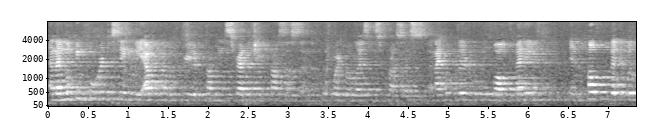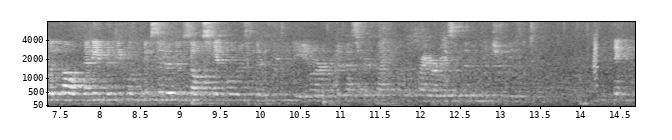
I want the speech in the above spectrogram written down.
And I'm looking forward to seeing the outcome of the Creative Commons strategy process and the 4.0 license process, and I hope that it will involve many, and hope that it will involve many of the people who consider themselves stakeholders in the community in order to best reflect the priorities of the movement. Thank you.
